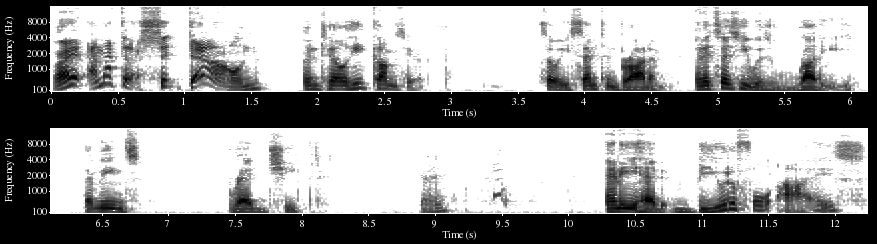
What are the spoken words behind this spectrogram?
All right. I'm not going to sit down until he comes here." So he sent and brought him, and it says he was ruddy. That means red cheeked. Okay. And he had beautiful eyes.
